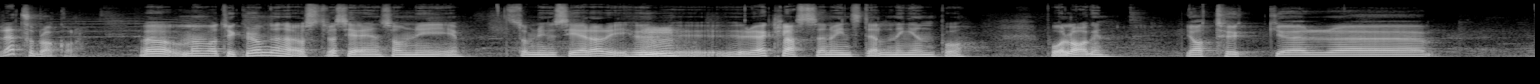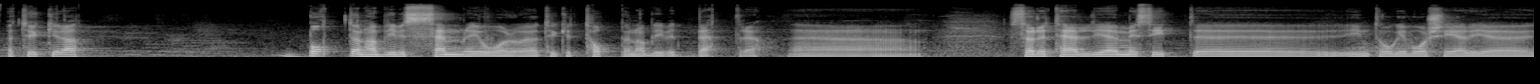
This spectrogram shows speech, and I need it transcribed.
rätt så bra koll. Men vad tycker du om den här östra serien som ni, som ni huserar i? Hur, mm. hur är klassen och inställningen på, på lagen? Jag tycker... Eh, jag tycker att botten har blivit sämre i år och jag tycker toppen har blivit bättre. Eh, Södertälje med sitt eh, intåg i vår serie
